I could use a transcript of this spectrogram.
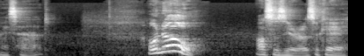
Nice hat. Oh no! Also zeros, okay.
